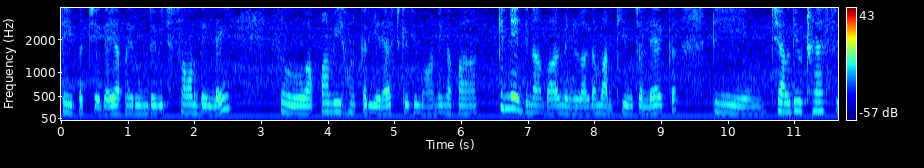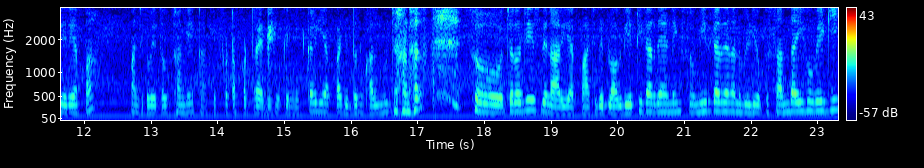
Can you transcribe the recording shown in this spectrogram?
ਤੇ ਬੱਚੇ ਗਏ ਆਪਣੇ ਰੂਮ ਦੇ ਵਿੱਚ ਸੌਣ ਦੇ ਲਈ। ਸੋ ਆਪਾਂ ਵੀ ਹੁਣ ਕਰੀਏ ਰੈਸਟ ਕਿਉਂਕਿ ਮਾਰਨਿੰਗ ਆਪਾਂ ਕਿੰਨੇ ਦਿਨਾਂ ਬਾਅਦ ਮੈਨੂੰ ਲੱਗਦਾ ਮੰਥ ਹੀ ਉਹ ਚੱਲਿਆ ਇੱਕ। ਤੇ ਜਲਦੀ ਉੱਠਣਾ ਸਵੇਰੇ ਆਪਾਂ 5 ਵਜੇ ਤੋਂ ਉੱਠਾਂਗੇ ਤਾਂ ਕਿ ਫਟਾਫਟ ਰੈਡੀ ਹੋ ਕੇ ਨਿਕਲੀਏ ਆਪਾਂ ਜਿੱਧਰ ਨੂੰ ਕੱਲ ਨੂੰ ਜਾਣਾ। ਸੋ ਚਲੋ ਜੀ, ਇਸ ਦੇ ਨਾਲ ਹੀ ਆਪਾਂ ਅੱਜ ਦੇ ਬਲੌਗ ਦੀ ਇੱਥੇ ਕਰਦੇ ਹਾਂ ਐਂਡਿੰਗ ਸੋ ਉਮੀਦ ਕਰਦੇ ਹਾਂ ਤੁਹਾਨੂੰ ਵੀਡੀਓ ਪਸੰਦ ਆਈ ਹੋਵੇਗੀ।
